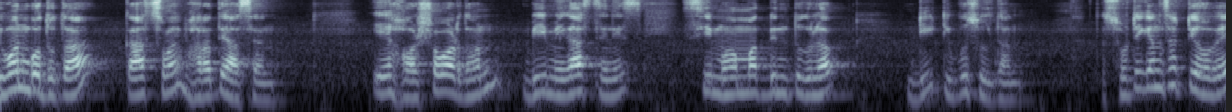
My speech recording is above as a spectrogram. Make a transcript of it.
ইমন বতুতা কার সময় ভারতে আসেন? A Harshavardhana, B Megasthenes C Mohammad bin Tughlaq D Tipu Sultan. সঠিক অ্যান্সারটি হবে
